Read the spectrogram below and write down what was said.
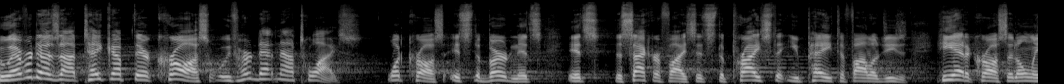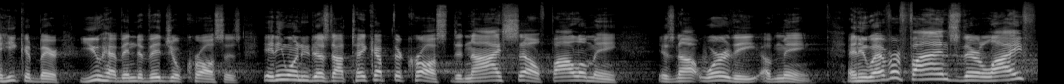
Whoever does not take up their cross, we've heard that now twice. What cross? It's the burden, it's, it's the sacrifice, it's the price that you pay to follow Jesus. He had a cross that only He could bear. You have individual crosses. Anyone who does not take up their cross, deny self, follow me, is not worthy of me. And whoever finds their life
